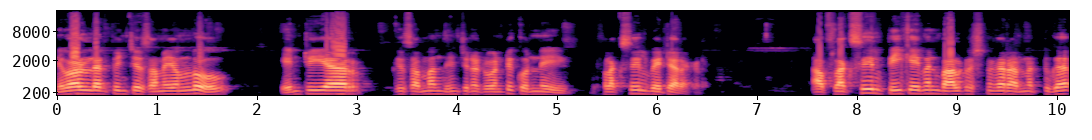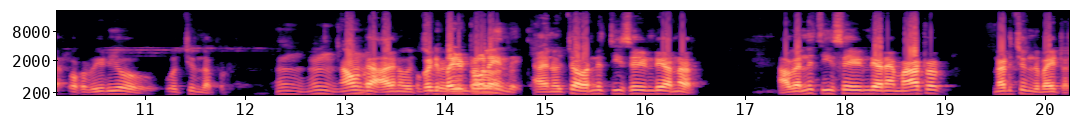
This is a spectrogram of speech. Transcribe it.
నివాళులు అర్పించే సమయంలో ఎన్టీఆర్కి సంబంధించినటువంటి కొన్ని ఫ్లక్సీలు పెట్టారు అక్కడ. ఆ ఫ్లక్సీలు పీకేమని బాలకృష్ణ గారు అన్నట్టుగా ఒక వీడియో వచ్చింది అప్పుడు. అవును. ఆయన వచ్చి ఆయన వచ్చి అవన్నీ తీసేయండి అన్నారు. అవన్నీ తీసేయండి అనే మాట నడిచింది బయట.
